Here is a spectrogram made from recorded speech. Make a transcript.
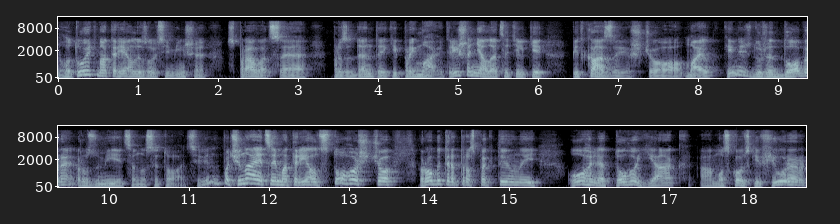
готують матеріали, зовсім інша справа це президенти, які приймають рішення, але це тільки підказує, що Майк Кіміч дуже добре розуміється на ситуації. Він починає цей матеріал з того, що робить ретроспективний огляд того, як московський фюрер.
